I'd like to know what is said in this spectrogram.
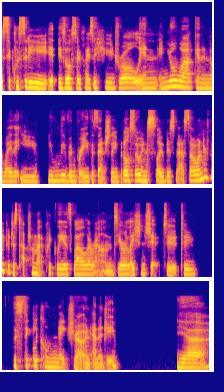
cyclicity is also plays a huge role in in your work and in the way that you you live and breathe essentially but also in slow business. So i wonder if we could just touch on that quickly as well around your relationship to to the cyclical nature and energy. Yeah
